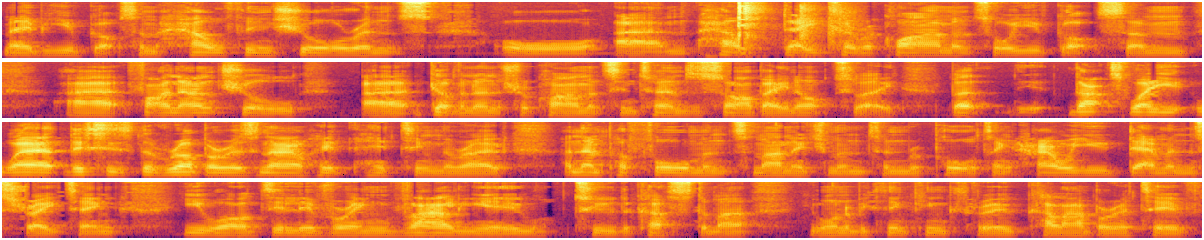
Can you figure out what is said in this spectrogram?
maybe you've got some health insurance or um, health data requirements, or you've got some uh, financial uh, governance requirements in terms of Sarbanes-Oxley, but that's where you, where this is the rubber is now hit, hitting the road, and then performance management and reporting. How are you demonstrating you are delivering value to the customer? You want to be thinking through collaborative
